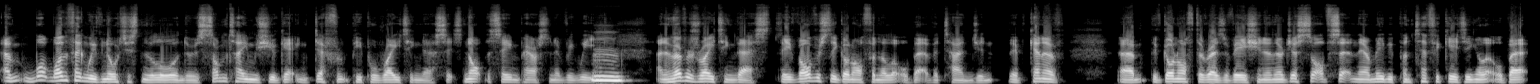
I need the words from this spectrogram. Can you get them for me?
And what one thing we've noticed in the Lowlander is sometimes you're getting different people writing this. It's not the same person every week. Mm. And whoever's writing this, they've obviously gone off on a little bit of a tangent. They've kind of um, they've gone off the reservation and they're just sort of sitting there, maybe pontificating a little bit.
